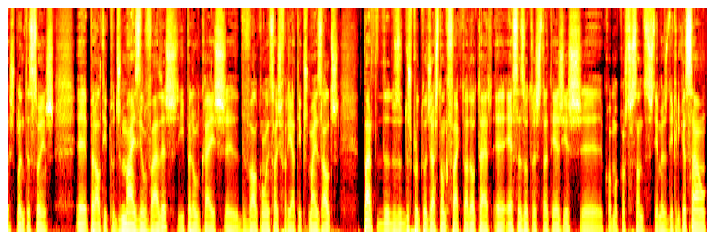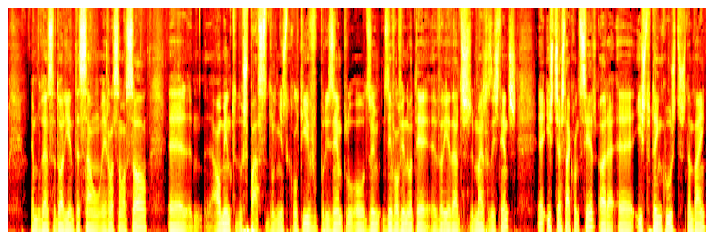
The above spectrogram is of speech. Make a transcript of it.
as plantações uh, para altitudes mais elevadas e para locais uh, de vale com lençóis freáticos mais altos, parte de, dos, dos, produtores já estão de facto a adotar uh, essas outras estratégias, uh, como a construção de sistemas de irrigação, a mudança de orientação em relação ao sol, uh, aumento do espaço de linhas de cultivo, por exemplo, ou desenvolvendo até variedades mais resistentes. Uh, isto já está a acontecer. Ora, uh, isto tem custos também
